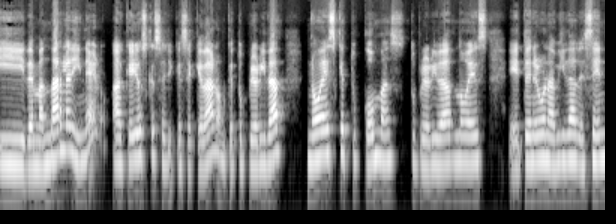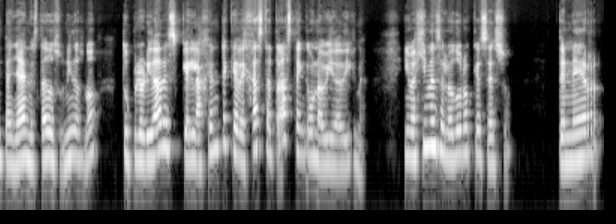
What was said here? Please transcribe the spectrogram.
Y de mandarle dinero a aquellos que se, que se quedaron, que tu prioridad no es que tú comas, tu prioridad no es eh, tener una vida decente allá en Estados Unidos, ¿no? Tu prioridad es que la gente que dejaste atrás tenga una vida digna. Imagínense lo duro que es eso, tener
